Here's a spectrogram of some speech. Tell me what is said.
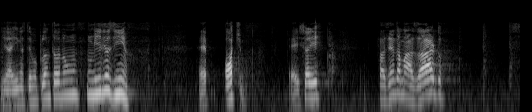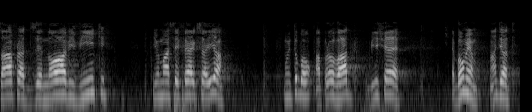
E aí nós temos plantando um, um milhozinho. É ótimo. É isso aí. Fazenda Mazardo. Safra 19, 20. E o Massey aí, ó. Muito bom. Aprovado. O bicho é, é bom mesmo. Não adianta.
